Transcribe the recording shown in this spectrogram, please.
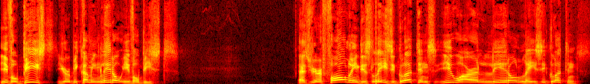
evil beasts, you're becoming little evil beasts. As you are following these lazy gluttons, you are little lazy gluttons.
